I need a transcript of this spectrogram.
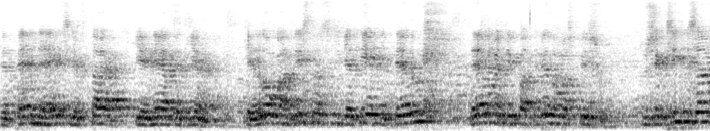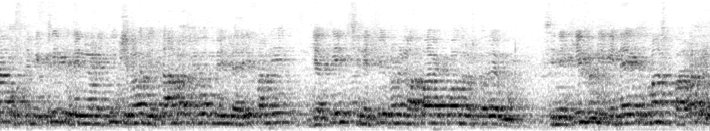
με 5, 6, 7 και 9 παιδιά. Και λόγω αντίστασης, γιατί επιτέλους θέλουμε την πατρίδα μας πίσω. Τους εξήγησα πως στη μικρή κοινωνική κοινότητά μας νιώθουμε υπερήφανοι γιατί συνεχίζουν να πάμε κόντρα στο ρεύμα. Συνεχίζουν οι γυναίκες μας παρά το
